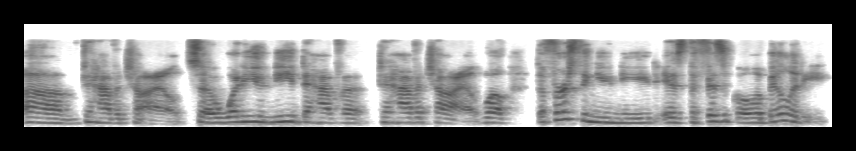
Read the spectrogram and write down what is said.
um, to have a child. So what do you need to have a to have a child? Well, the first thing you need is the physical ability.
